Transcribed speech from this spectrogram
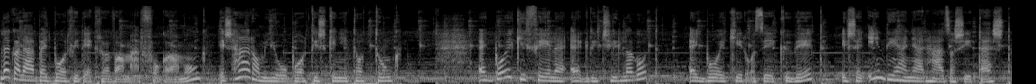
Legalább egy borvidékről van már fogalmunk, és három jó bort is kinyitottunk. Egy bolykiféle egri csillagot, egy bolyki rozéküvét és egy indián házasítást.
